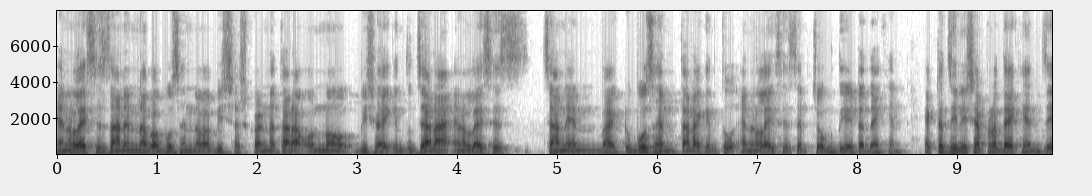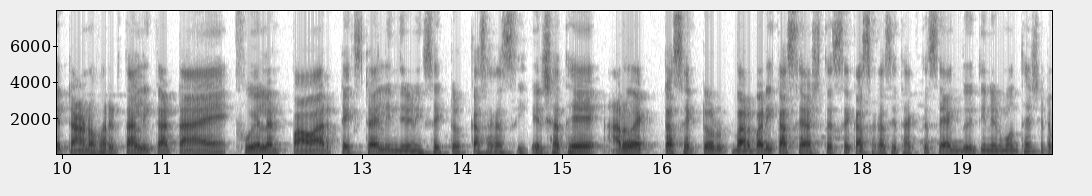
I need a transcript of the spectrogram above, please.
অ্যানালাইসিস জানেন না বা বোঝেন না বা বিশ্বাস করেন না, তারা অন্য বিষয়। কিন্তু যারা অ্যানালাইসিস জানেন বা একটু বোঝেন, তারা কিন্তু অ্যানালাইসিসের চোখ দিয়ে এটা দেখেন। একটা জিনিস আপনারা দেখেন যে টার্নওভারের তালিকাটায় fuel and power textile engineering sector কাছাকাছি। এর সাথে আরও একটা সেক্টর বারবারই কাছে আসতেছে, কাছাকাছি থাকতেছে এক দুই তিনের মধ্যে, সেটা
